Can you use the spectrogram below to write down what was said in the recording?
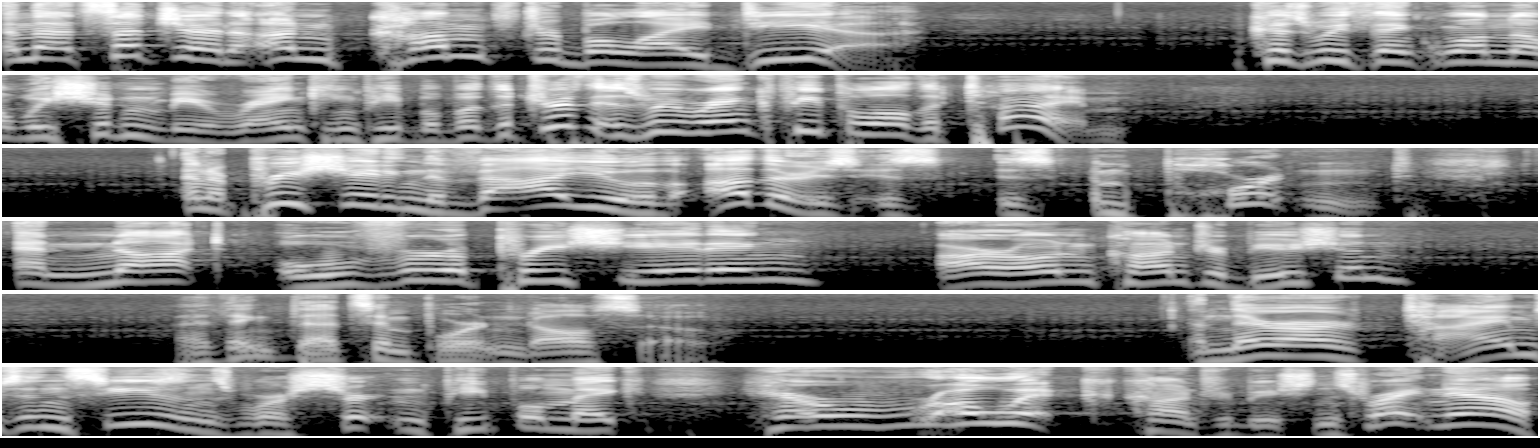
And that's such an uncomfortable idea because we think, well, no, we shouldn't be ranking people. But the truth is, we rank people all the time. And appreciating the value of others is, is important. And not over appreciating our own contribution, I think that's important also. And there are times and seasons where certain people make heroic contributions. Right now,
